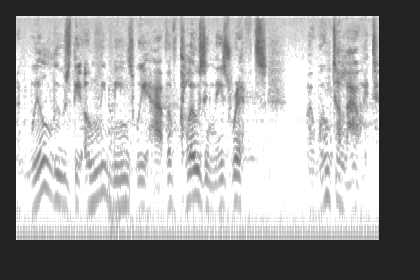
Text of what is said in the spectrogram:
And we'll lose the only means we have of closing these rifts. I won't allow it.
